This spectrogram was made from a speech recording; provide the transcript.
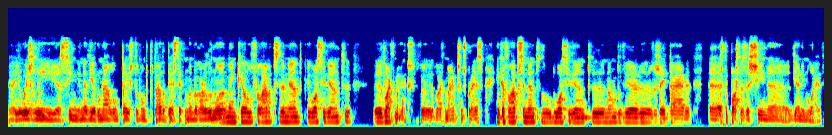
Uh, eu hoje li assim na diagonal um texto de um deputado do PSD que não lembro agora do nome, em que ele falava precisamente que o Ocidente uh, Duarte Marques, Duarte Marques no Expresso, em que ele falava precisamente do, do Ocidente não dever rejeitar uh, as propostas da China de ânimo leve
